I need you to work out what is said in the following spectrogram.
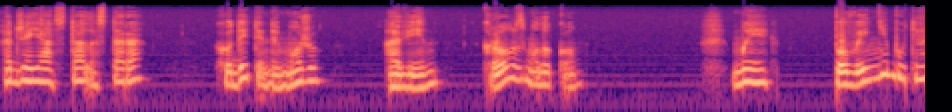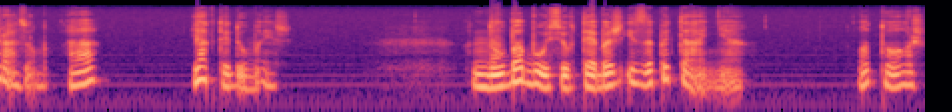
Адже я стала стара, ходити не можу, а він кров з молоком. Ми повинні бути разом, а? Як ти думаєш? Ну, бабусю, в тебе ж і запитання. Отож,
